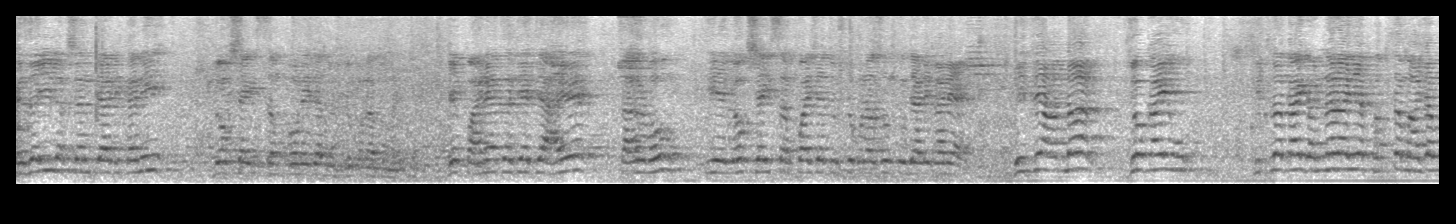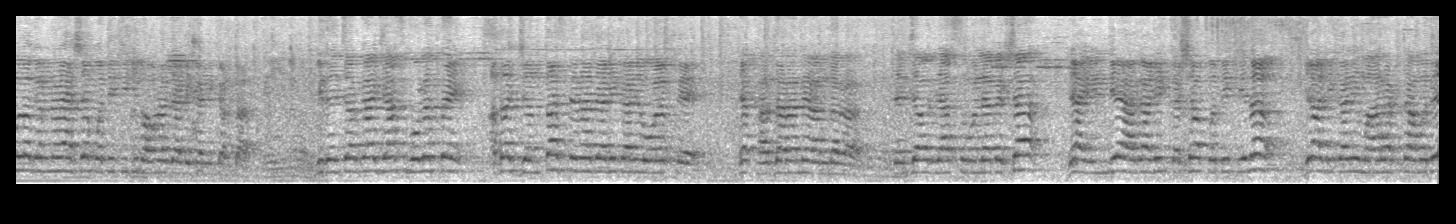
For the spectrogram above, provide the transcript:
हेचंही लक्षण त्या ठिकाणी लोकशाही संपवण्याच्या दृष्टिकोनातून आहे. हे पाण्याचं जे जे आहे सागर भाऊ ती हे लोकशाही संपायच्या दृष्टिकोनातून तो त्या ठिकाणी आहे. तिथले आमदार जो काही तिथलं काही घडणार आहे हे फक्त माझ्या मुलं घडणार आहे अशा पद्धतीची भावना त्या ठिकाणी करतात. मी त्यांच्यावर काय जास्त बोलत नाही. आता जनताच त्यांना त्या ठिकाणी ओळखते. या खासदाराने आमदारा त्यांच्यावर जास्त बोलण्यापेक्षा या इंडिया आघाडी कशा पद्धतीनं या ठिकाणी महाराष्ट्रामध्ये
